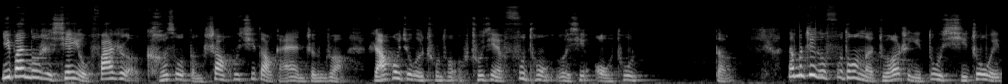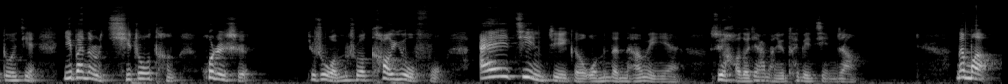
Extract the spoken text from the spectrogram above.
一般都是先有发热、咳嗽等上呼吸道感染症状，然后就会出痛出现腹痛、恶心、呕吐等。那么这个腹痛呢，主要是以肚脐周围多见，一般都是脐周疼，或者是就是我们说靠右腹挨近这个我们的阑尾炎，所以好多家长就特别紧张。那么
